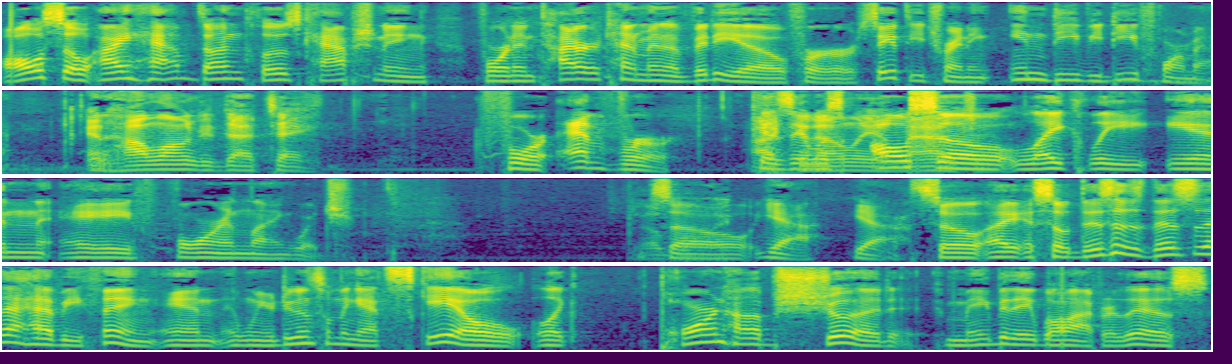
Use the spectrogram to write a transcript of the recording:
Also, I have done closed captioning for an entire ten minute video for safety training in DVD format. and how long did that take? forever because it was also imagine. likely in a foreign language. Oh, so yeah, yeah. So I so this is this is a heavy thing, and, and when you're doing something at scale, like Pornhub should maybe they will after this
